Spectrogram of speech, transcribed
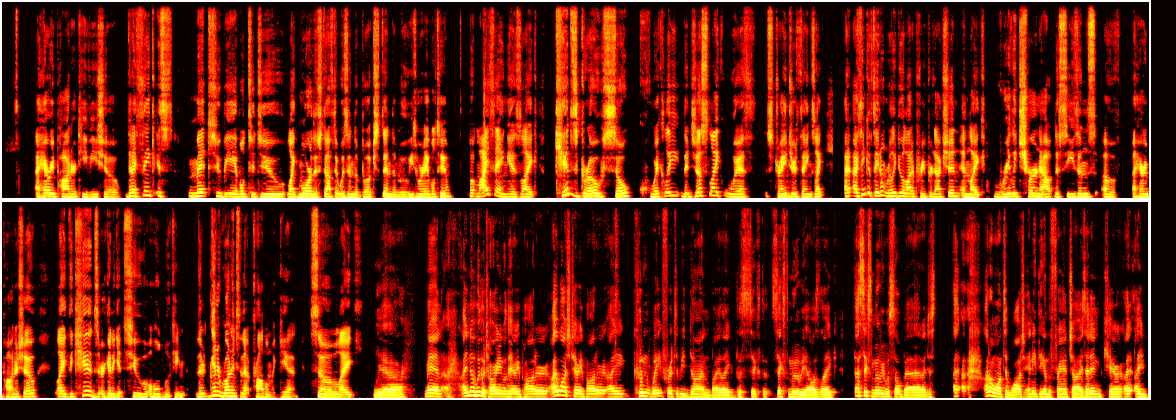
a Harry Potter TV show that I think is meant to be able to do like more of the stuff that was in the books than the movies were able to. But my thing is like kids grow so quickly that just like with Stranger Things, like I, I think if they don't really do a lot of pre-production and like really churn out the seasons of a Harry Potter show, like the kids are going to get too old looking. They're going to run into that problem again. So like yeah. Man, I know who they're targeting with Harry Potter. I watched Harry Potter. I couldn't wait for it to be done by like the sixth sixth movie. I was like, that sixth movie was so bad. I just I I don't want to watch anything on the franchise. I didn't care. I I,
